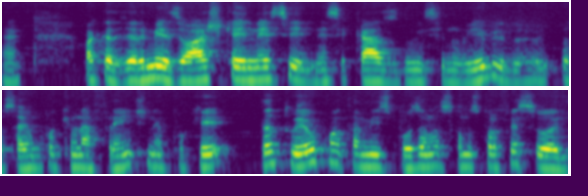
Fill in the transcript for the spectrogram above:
É. Bacana, Jeremias, eu acho que nesse, nesse caso do ensino híbrido, eu, eu saio um pouquinho na frente, né? Porque tanto eu quanto a minha esposa, nós somos professores.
